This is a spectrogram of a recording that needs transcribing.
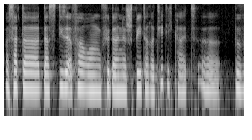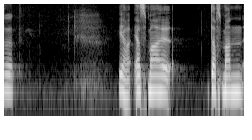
Was hat da das, diese Erfahrung für deine spätere Tätigkeit äh, bewirkt? Ja, erstmal, dass man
